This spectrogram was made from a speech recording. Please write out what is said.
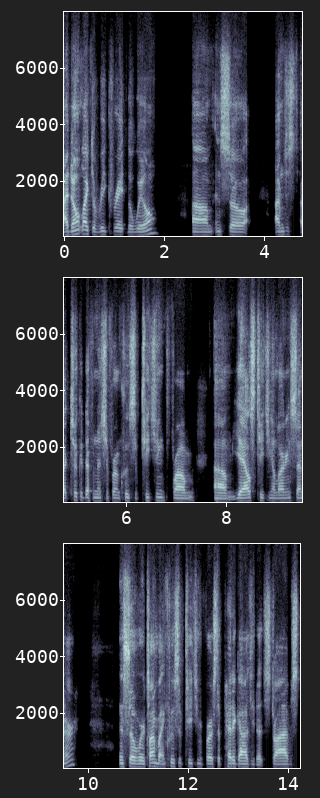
I don't like to recreate the wheel. Um, and so I'm just, I took a definition for inclusive teaching from um, Yale's Teaching and Learning Center. And so we're talking about inclusive teaching refers to pedagogy that strives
